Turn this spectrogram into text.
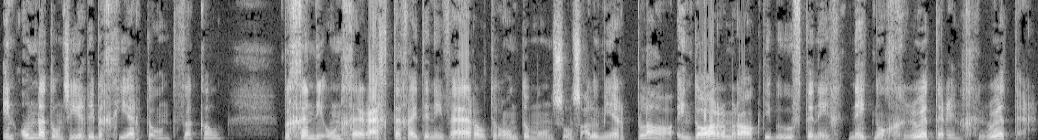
En omdat ons hierdie begeerte ontwikkel, begin die ongeregtigheid in die wêreld rondom ons ons al hoe meer pla en daarom raak die behoefte net nog groter en groter.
